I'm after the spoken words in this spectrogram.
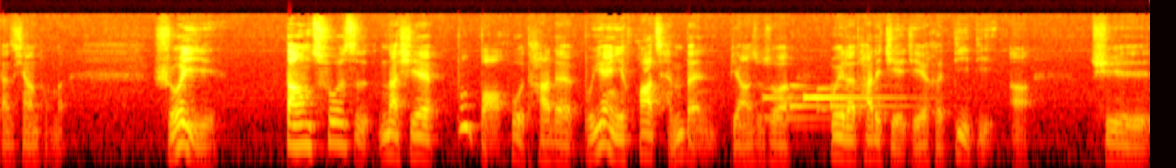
但是相同的，所以。当初是那些不保护他的、不愿意花成本，比方是说为了他的姐姐和弟弟啊，去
